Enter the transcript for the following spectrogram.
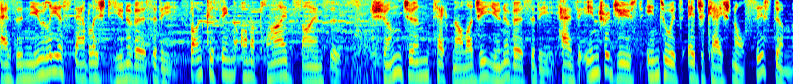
As a newly established university focusing on applied sciences, Shenzhen Technology University has introduced into its educational system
